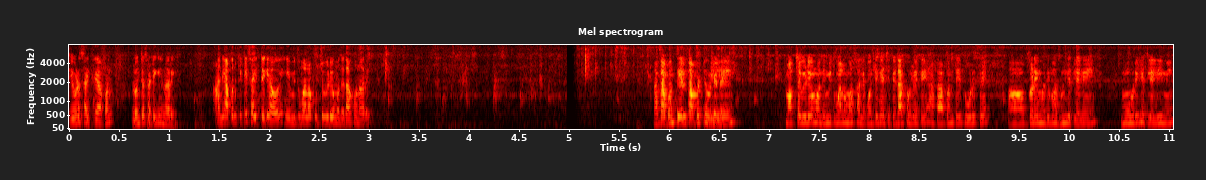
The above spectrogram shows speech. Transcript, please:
एवढं साहित्य आपण लोणच्यासाठी घेणार आहे. आणि आपण किती साहित्य घ्यावं हे मी तुम्हाला पुढच्या व्हिडिओमध्ये दाखवणार आहे. आता आपण तेल तापत ठेवलेलं आहे. मागच्या व्हिडिओमध्ये मी तुम्हाला मसाले कोणते घ्यायचे दाखवले ते आता आपण ते थोडेसे कडेमध्ये भाजून घेतलेले आहे. मोहरी घेतलेली मी.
